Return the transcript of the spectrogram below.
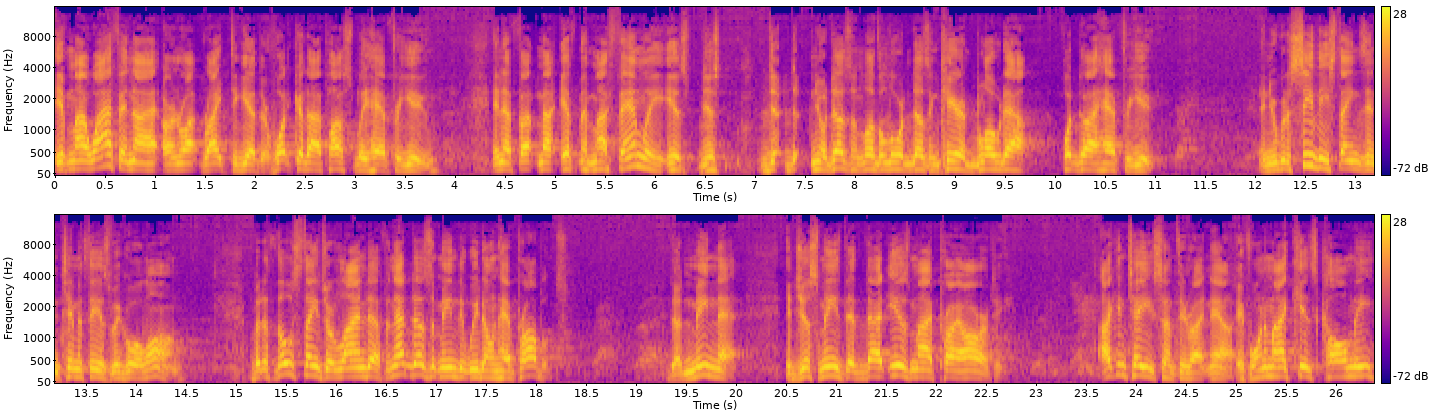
If my wife and I are not right together, what could I possibly have for you? And if, I, my, if my family is just, you know, doesn't love the Lord and doesn't care and blowed out, what do I have for you? And you're going to see these things in Timothy as we go along. But if those things are lined up, and that doesn't mean that we don't have problems, doesn't mean that. It just means that that is my priority. I can tell you something right now. If one of my kids called me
